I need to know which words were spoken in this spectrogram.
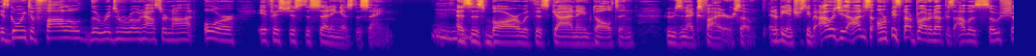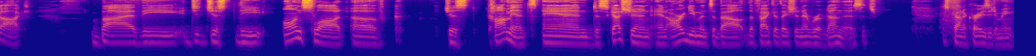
is going to follow the original Roadhouse or not, or if it's just the setting is the same mm-hmm. as this bar with this guy named Dalton who's an ex fighter. So it'll be interesting. But I was just, I just, the only reason I brought it up is I was so shocked by the just the onslaught of just comments and discussion and arguments about the fact that they should never have done this. It's it's kind of crazy to me.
